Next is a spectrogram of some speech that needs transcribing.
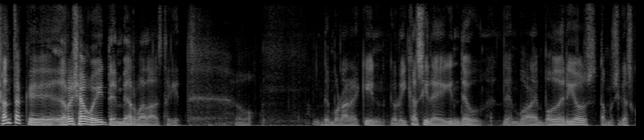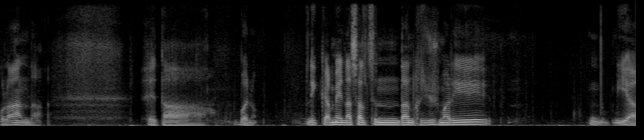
kantak eh, erresago egiten behar bada, ez dakit. O, denborarekin, gero ikasire egin deu, denboraren poderioz, eta musika eskolan, da. Eta, bueno, nik hemen azaltzen dan Jesus Mari, ia,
